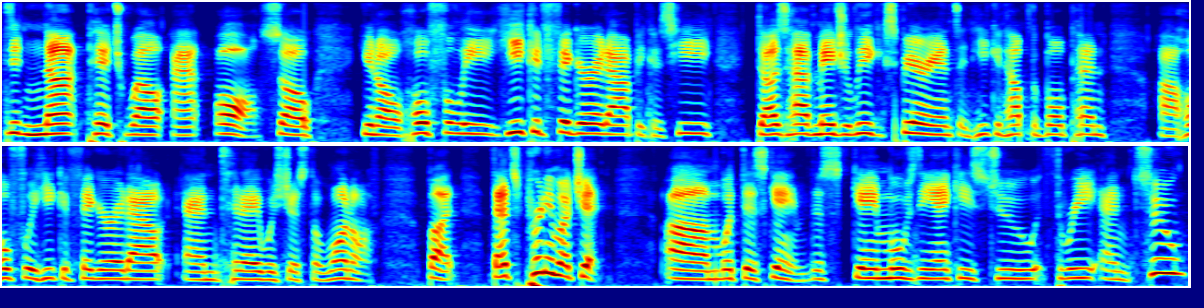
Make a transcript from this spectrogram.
Did not pitch well at all. So, you know, hopefully he could figure it out because he does have major league experience and he can help the bullpen. Uh, hopefully he could figure it out. And today was just a one off. But that's pretty much it um, with this game. This game moves the Yankees to three and two.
